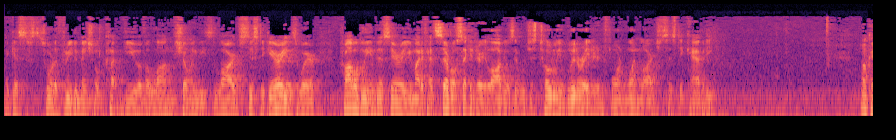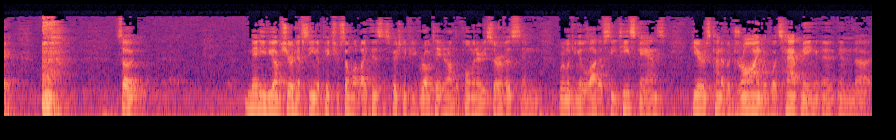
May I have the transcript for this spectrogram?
I guess, sort of three-dimensional cut view of a lung showing these large cystic areas where probably in this area you might have had several secondary lobules that were just totally obliterated and formed one large cystic cavity. Okay. so many of you, I'm sure, have seen a picture somewhat like this, especially if you've rotated on the pulmonary service, and we're looking at a lot of CT scans. Here's kind of a drawing of what's happening in, in, uh,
